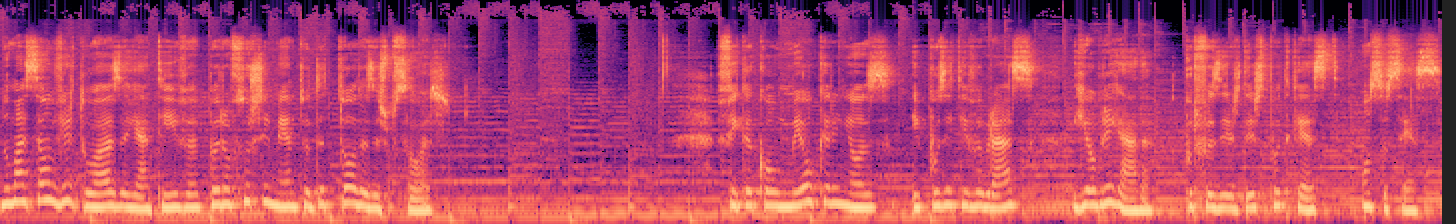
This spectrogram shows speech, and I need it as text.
numa ação virtuosa e ativa para o florescimento de todas as pessoas. Fica com o meu carinhoso e positivo abraço e obrigada por fazeres deste podcast um sucesso.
